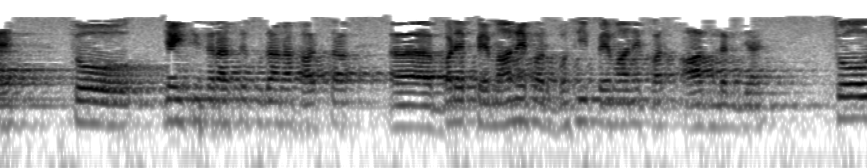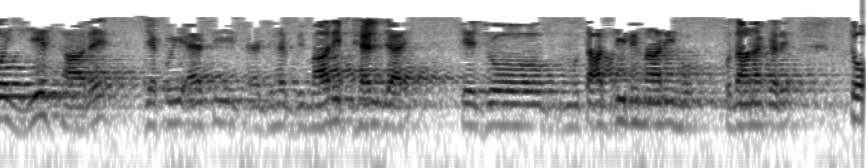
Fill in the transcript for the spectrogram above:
ہے تو یا اسی طرح سے خدا نہ خاصہ بڑے پیمانے پر، وسیع پیمانے پر آگ لگ جائے۔ تو یہ سارے یا کوئی ایسی جو ہے بیماری پھیل جائے کہ جو متعدی بیماری ہو، خدا نہ کرے، تو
